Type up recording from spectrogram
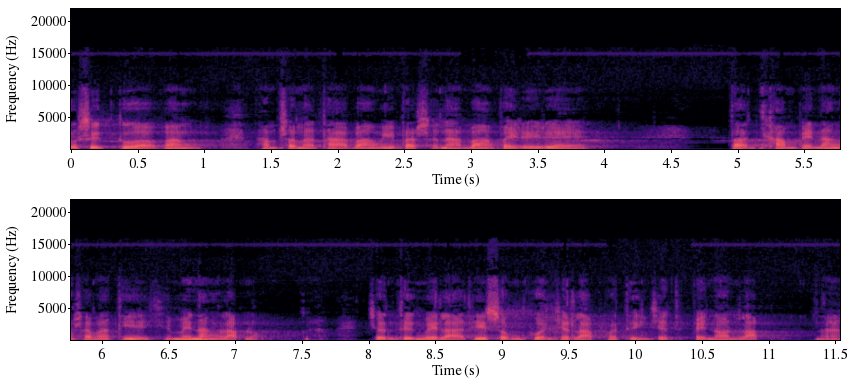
รู้สึกตัวบ้างทำสมาธิบ้างวิปัสสนาบ้างไปเรื่อยๆตอนค่ำไปนั่งสมาธิจะไม่นั่งหลับหรอกจนถึงเวลาที่สมควรจะหลับก็ถึงจะไปนอนหลับนะ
